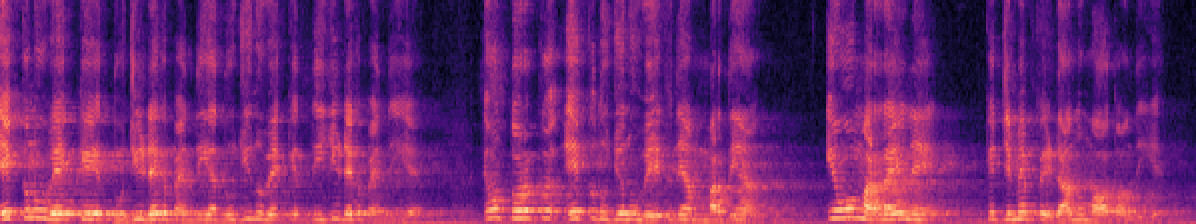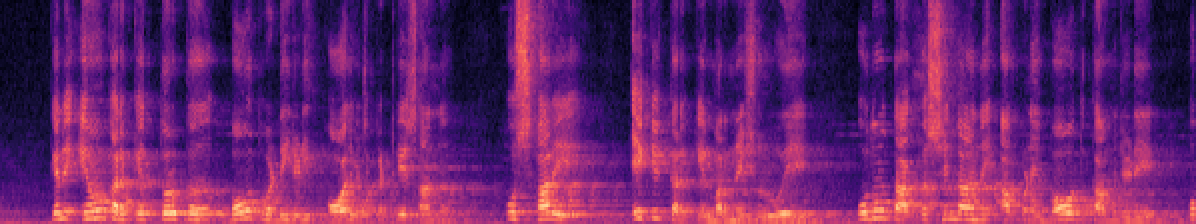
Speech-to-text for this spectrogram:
ਇੱਕ ਨੂੰ ਵੇਖ ਕੇ ਦੂਜੀ ਡਿੱਗ ਪੈਂਦੀ ਹੈ, ਦੂਜੀ ਨੂੰ ਵੇਖ ਕੇ ਤੀਜੀ ਡਿੱਗ ਪੈਂਦੀ ਹੈ। ਇਉਂ ਤੁਰਕ ਇੱਕ ਦੂਜੇ ਨੂੰ ਵੇਖਦਿਆਂ ਮਰਦਿਆਂ ਇਉਂ ਮਰ ਰਹੇ ਨੇ ਕਿ ਜਿਵੇਂ ਭੇਡਾਂ ਨੂੰ ਮੌਤ ਆਉਂਦੀ ਹੈ। ਕਹਿੰਦੇ ਇਉਂ ਕਰਕੇ ਤੁਰਕ ਬਹੁਤ ਵੱਡੀ ਜਿਹੜੀ ਫੌਜ ਵਿੱਚ ਇਕੱਠੇ ਸਨ, ਉਹ ਸਾਰੇ ਇੱਕ ਇੱਕ ਕਰਕੇ ਮਰਨੇ ਸ਼ੁਰੂ ਹੋਏ। ਉਦੋਂ ਤੱਕ ਸਿੰਘਾਂ ਨੇ ਆਪਣੇ ਬਹੁਤ ਕੰਮ ਜਿਹੜੇ ਉਹ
